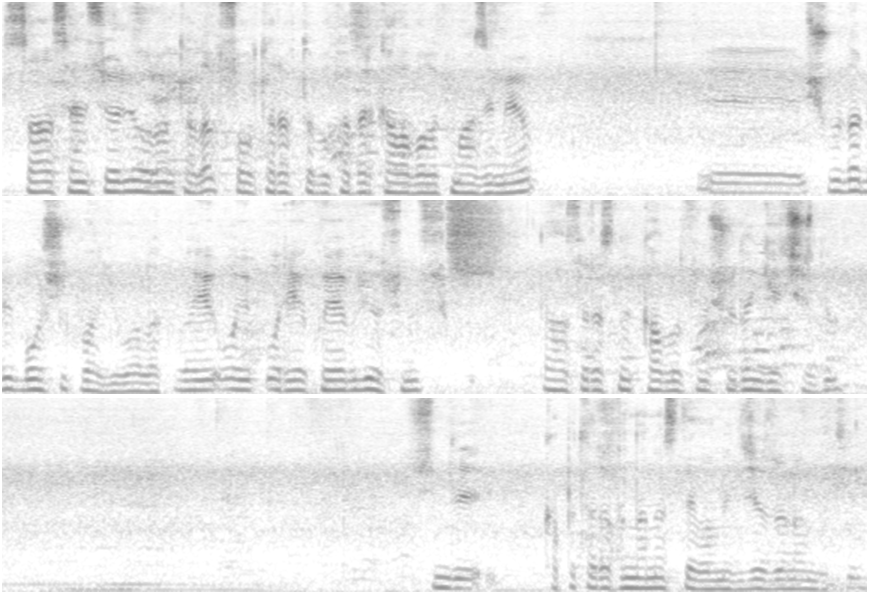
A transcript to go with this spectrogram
sağ sensörlü olan taraf. Sol tarafta bu kadar kalabalık malzeme yok. Ee, şurada bir boşluk var yuvarlak. Burayı oyup oraya koyabiliyorsunuz. Daha sonrasında kablosunu şuradan geçirdim. Şimdi kapı tarafından nasıl devam edeceğiz onu anlatayım.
